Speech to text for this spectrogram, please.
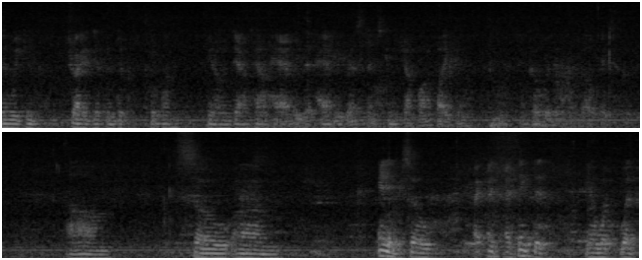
then we can try to get them to put one, you know, in downtown Hadley, that Hadley residents can jump on a bike and, and go where they wanna go, basically. Um, so, um, anyway, so I, I, I think that, you know, what, what,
